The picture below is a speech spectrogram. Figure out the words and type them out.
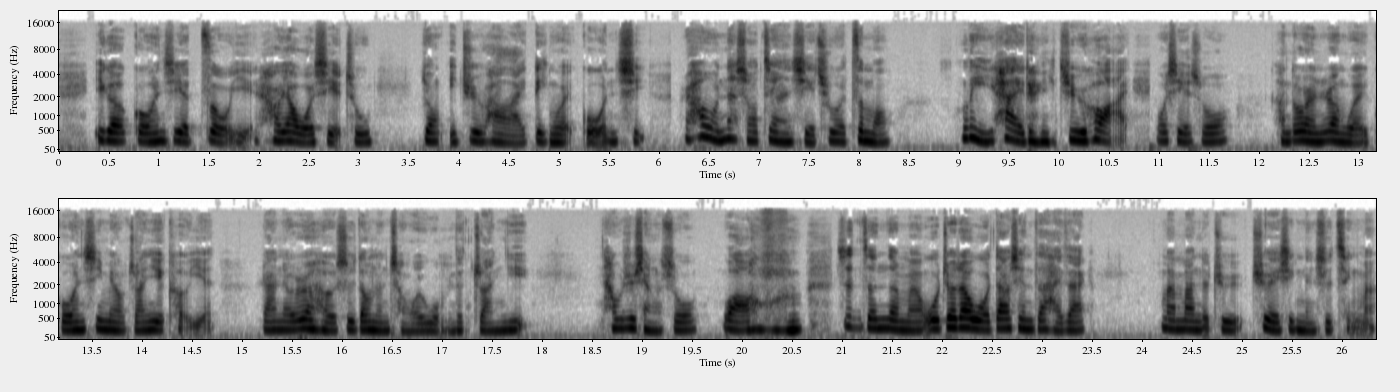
一个国文系的作业，然后要我写出用一句话来定位国文系，然后我那时候竟然写出了这么厉害的一句话，我写说很多人认为国文系没有专业可言。然而，任何事都能成为我们的专业。然后我就想说，哇，是真的吗？我觉得我到现在还在慢慢的去确信的事情嘛。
